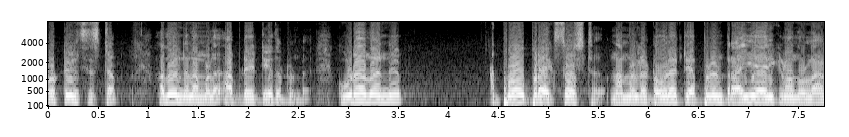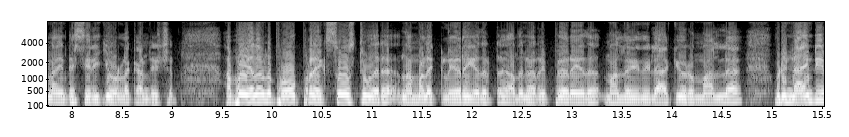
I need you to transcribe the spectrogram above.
റൊട്ടീൻ സിസ്റ്റം അതുതന്നെ നമ്മൾ അപ്ഡേറ്റ് ചെയ്തിട്ടുണ്ട്. കൂടാതെ തന്നെ പ്രോപ്പർ എക്സോസ്റ്റ് നമ്മളുടെ ടോയ്ലറ്റ് എപ്പോഴും ഡ്രൈ ആയിരിക്കണം എന്നുള്ളതാണ് അതിന്റെ ശരിക്കുമുള്ള കണ്ടീഷൻ അപ്പോൾ ഏതാണ്ട് പ്രോപ്പർ എക്സോസ്റ്റ് വരെ നമ്മൾ ക്ലിയർ ചെയ്തിട്ട് അതിനെ റിപ്പയർ ചെയ്ത് നല്ല രീതിയിലാക്കി ഒരു നല്ല ഒരു നയന്റി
